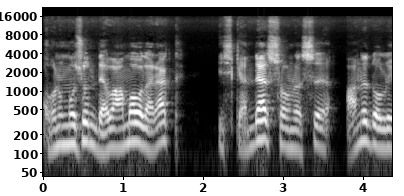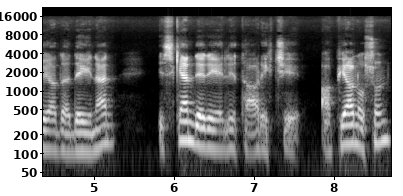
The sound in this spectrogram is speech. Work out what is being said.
konumuzun devamı olarak İskender sonrası Anadolu'ya da değinen İskenderiyeli tarihçi Apianos'un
